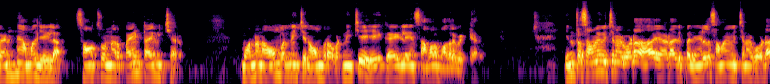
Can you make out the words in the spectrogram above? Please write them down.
వెంటనే అమలు చేయాల. సంవత్సరంన్నర పైన టైం ఇచ్చారు. మొన్న నవంబర్ నుంచి నవంబర్ ఒకటి నుంచి గైడ్లైన్స్ అమలు మొదలుపెట్టారు. ఇంత సమయం ఇచ్చినా కూడా ఏడాది పది నెలల సమయం ఇచ్చినా కూడా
